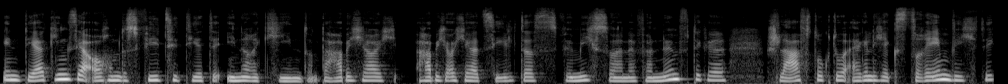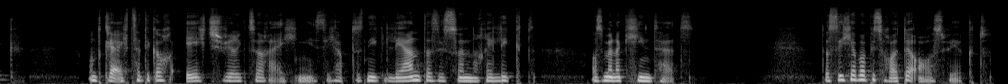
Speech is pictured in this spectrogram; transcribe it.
in der ging es ja auch um das viel zitierte innere Kind. Und da habe ich, euch, habe ich euch ja erzählt, dass für mich so eine vernünftige Schlafstruktur eigentlich extrem wichtig und gleichzeitig auch echt schwierig zu erreichen ist. Ich habe das nie gelernt, das ist so ein Relikt aus meiner Kindheit, das sich aber bis heute auswirkt.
